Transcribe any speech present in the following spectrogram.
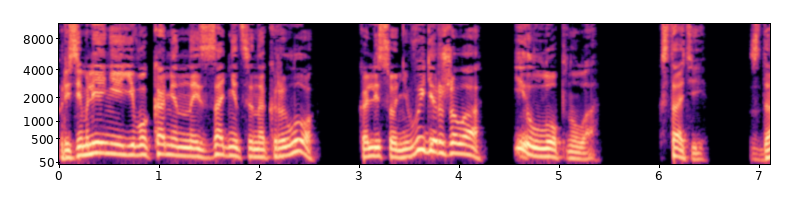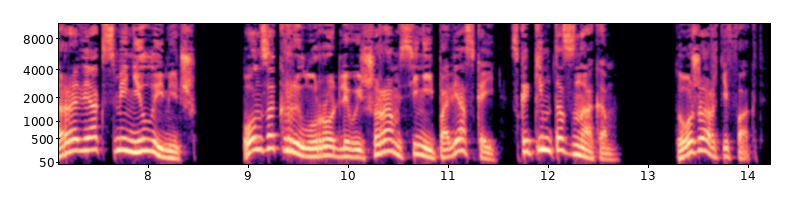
Приземление его каменной задницы на крыло колесо не выдержало и лопнуло. Кстати, здоровяк сменил имидж. Он закрыл уродливый шрам синей повязкой с каким-то знаком. Тоже артефакт.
